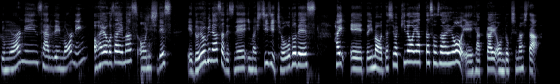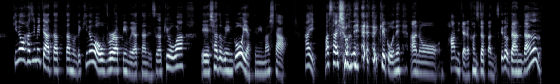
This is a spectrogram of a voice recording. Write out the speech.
Good morning, Saturday morning. おはようございます。大西です。え土曜日の朝ですね。今7時ちょうどです。はい。えっ、と、今私は昨日やった素材を、えー100回音読しました。昨日初めて当たったので、昨日はオーバーラッピングをやったんですが、今日は、えーシャドウィングをやってみました。はい。まあ最初はね、結構ね、あのはみたいな感じだったんですけど、だんだん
